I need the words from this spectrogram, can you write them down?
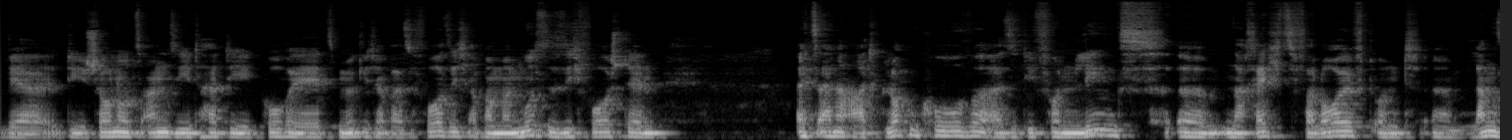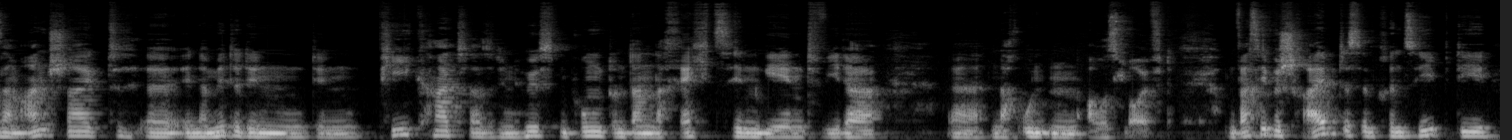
wer die Show Notes ansieht, hat die Kurve ja jetzt möglicherweise vor sich, aber man muss sie sich vorstellen als eine Art Glockenkurve, also die von links äh, nach rechts verläuft und äh, langsam ansteigt, äh, in der Mitte den, den Peak hat, also den höchsten Punkt und dann nach rechts hingehend wieder äh, nach unten ausläuft. Und was sie beschreibt, ist im Prinzip die,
